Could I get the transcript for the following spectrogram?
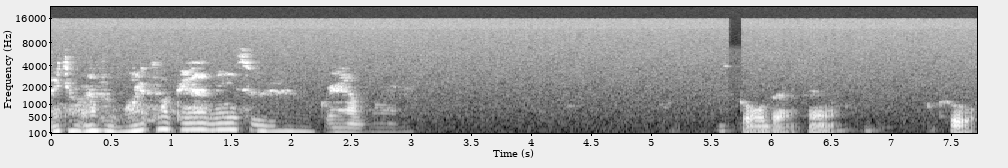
I don't ever want to go grab me, so we're gonna grab one. Too. Cool.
